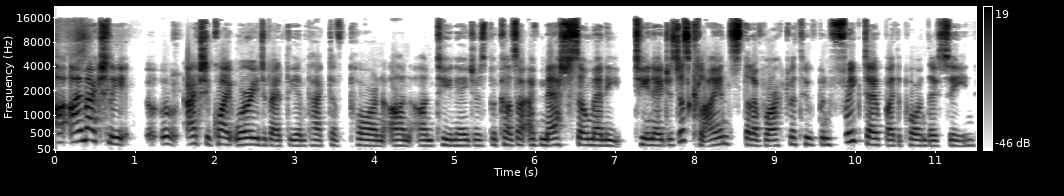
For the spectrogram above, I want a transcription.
I'm actually actually quite worried about the impact of porn on on teenagers because I've met so many teenagers, just clients that I've worked with, who've been freaked out by the porn they've seen,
